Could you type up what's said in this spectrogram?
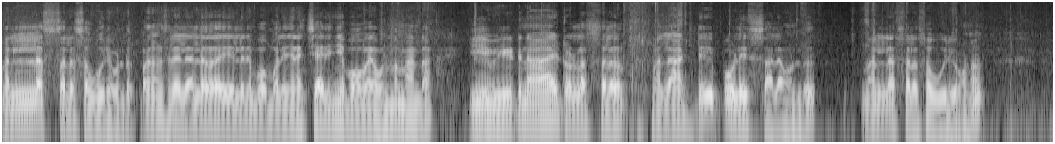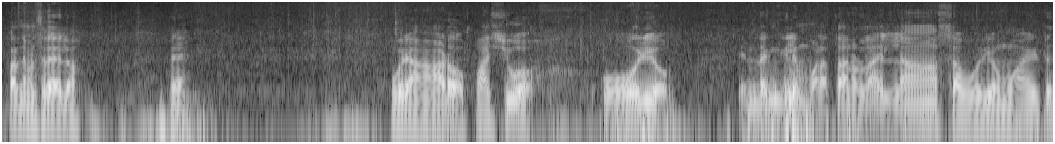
നല്ല സ്ഥല സൗകര്യമുണ്ട്. അത് മനസ്സിലായില്ല? അല്ലാതെ എല്ലാവരും പോകുമ്പോൾ ഇങ്ങനെ ചരിഞ്ഞ് പോവേ ഒന്നും വേണ്ട. ഈ വീട്ടിനായിട്ടുള്ള സ്ഥലം നല്ല അടിപൊളി സ്ഥലമുണ്ട്. നല്ല സ്ഥല സൗകര്യമാണ്. പറഞ്ഞ മനസ്സിലായല്ലോ? ദേ ഒരാടോ പശുവോ കോഴിയോ എന്തെങ്കിലും വളർത്താനുള്ള എല്ലാ സൗകര്യവുമായിട്ട്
